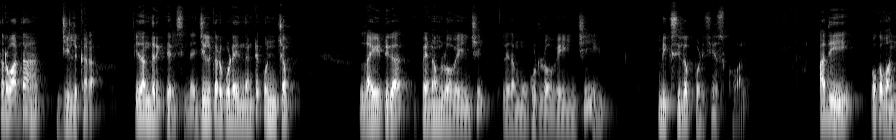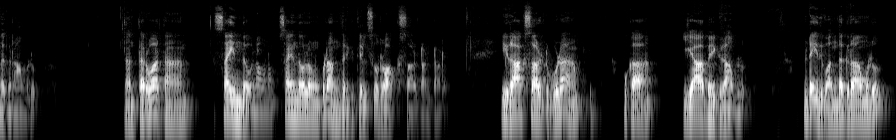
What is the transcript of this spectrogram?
తర్వాత జీలకర్ర. ఇది అందరికీ తెలిసిందే. జీలకర్ర కూడా ఏంటంటే కొంచెం లైట్గా పెనంలో వేయించి లేదా మూకుడులో వేయించి మిక్సీలో పొడి చేసుకోవాలి. అది ఒక వంద గ్రాములు. దాని తర్వాత సైంధవ లవణం. సైంధవ లవణం కూడా అందరికీ తెలుసు. రాక్ సాల్ట్ అంటారు. ఈ రాక్ సాల్ట్ కూడా ఒక యాభై గ్రాములు. అంటే ఇది వంద గ్రాములు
